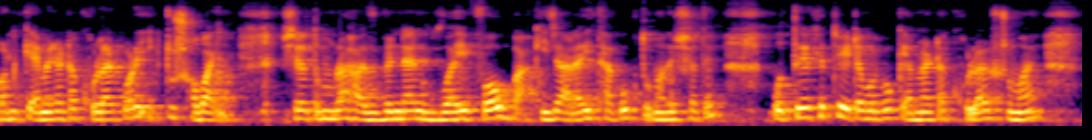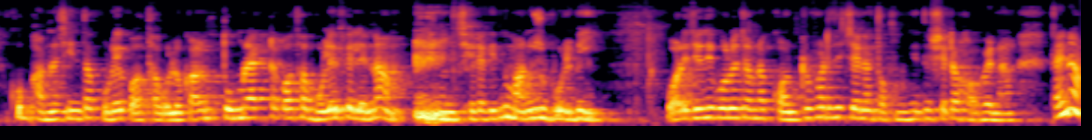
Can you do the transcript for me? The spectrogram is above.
অন ক্যামেরাটা খোলার পরে একটু সবাই, সেটা তোমরা হাজব্যান্ড অ্যান্ড ওয়াইফ হও বাকি যারাই থাকুক তোমাদের সাথে, প্রত্যেকের ক্ষেত্রে এটা বলব ক্যামেরাটা খোলার সময় খুব ভাবনা চিন্তা করে কথা বলো, কারণ তোমরা একটা কথা বলে ফেলে না, সেটা কিন্তু মানুষ বলবেই। পরে যদি বলো যে আমরা কন্ট্রোভার্সি চাই না তখন কিন্তু সেটা হবে না, তাই না?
